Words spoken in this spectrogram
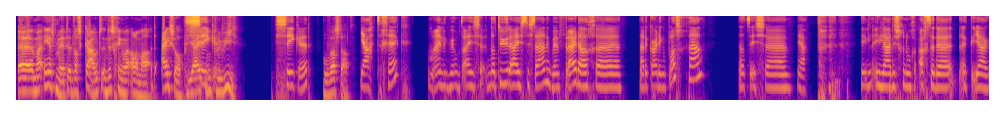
Eh, maar eerst met, het was koud en dus gingen we allemaal het ijs op. Jij Zeker. Zeker. Hoe was dat? Ja, te gek. Om eindelijk weer op het ijs, eh, natuurijs te staan. Ik ben vrijdag eh, naar de Kardingenplas gegaan. Dat is, eh, ja, hil- hilarisch genoeg achter de ja,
